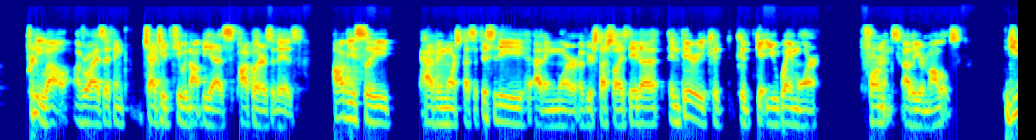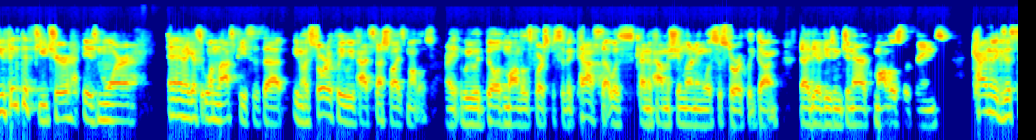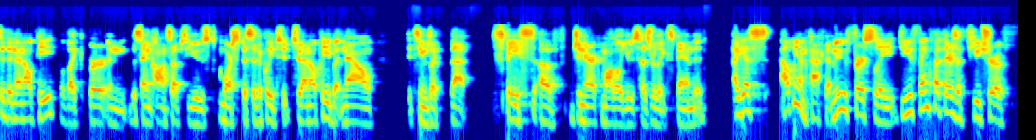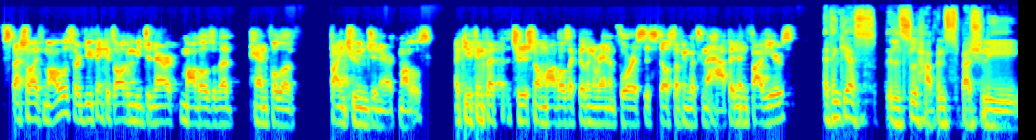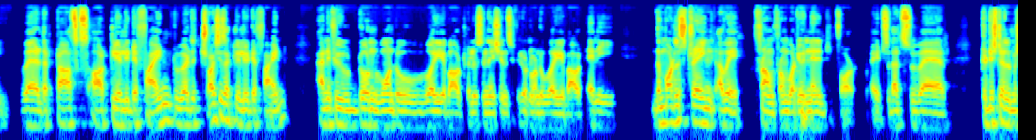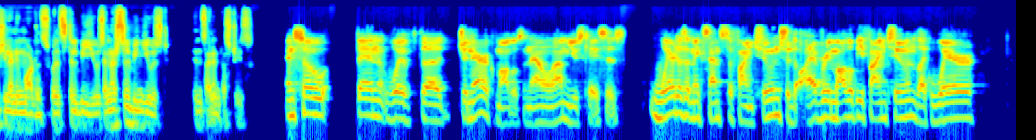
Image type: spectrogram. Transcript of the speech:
pretty well. Otherwise, I think ChatGPT would not be as popular as it is. Obviously, having more specificity, adding more of your specialized data, in theory, could could get you way more performance out of your models. Do you think the future is more and I guess one last piece is that, you know, historically we've had specialized models, right? We would build models for a specific task. That was kind of how machine learning was historically done. The idea of using generic models for things kind of existed in NLP, of like BERT and the same concepts used more specifically to, to NLP, but now it seems like that space of generic model use has really expanded. I guess help me unpack that. Maybe firstly, do you think that there's a future of specialized models, or do you think it's all going to be generic models with a handful of fine-tuned generic models? Like, do you think that traditional models, like building a random forest, is still something that's going to happen in five years? I think yes, it'll still happen, especially where the tasks are clearly defined, where the choices are clearly defined. And if you don't want to worry about hallucinations, if you don't want to worry about any, the model straying away from, from what you intended it for, right? So that's where traditional machine learning models will still be used and are still being used inside industries. And so then with the generic models and LLM use cases, where does it make sense to fine tune? Should every model be fine tuned? Like where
